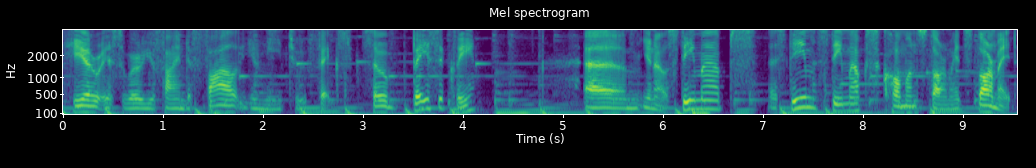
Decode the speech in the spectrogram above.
here is where you find the file you need to fix. So basically, um, you know, Steam apps, uh, Steam, Steam apps, common, StarMade, StarMade.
